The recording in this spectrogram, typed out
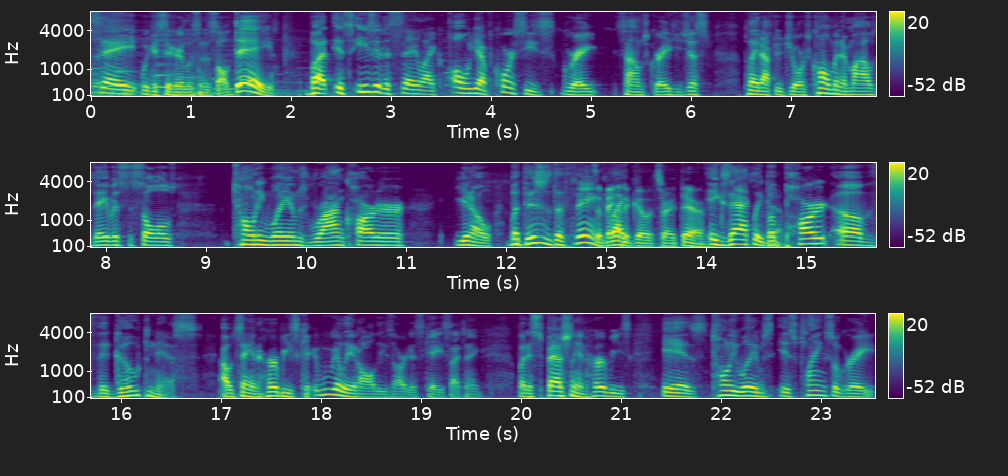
say we can sit here and listen to this all day, but it's easy to say like, oh yeah, of course he's great, sounds great. He just played after George Coleman and Miles Davis, the solos, Tony Williams, Ron Carter, you know. But this is the thing, It's a band like, of goats right there. Exactly, but Yeah. part of the goatness, I would say in Herbie's case, really in all these artists' case, I think, but especially in Herbie's, is Tony Williams is playing so great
